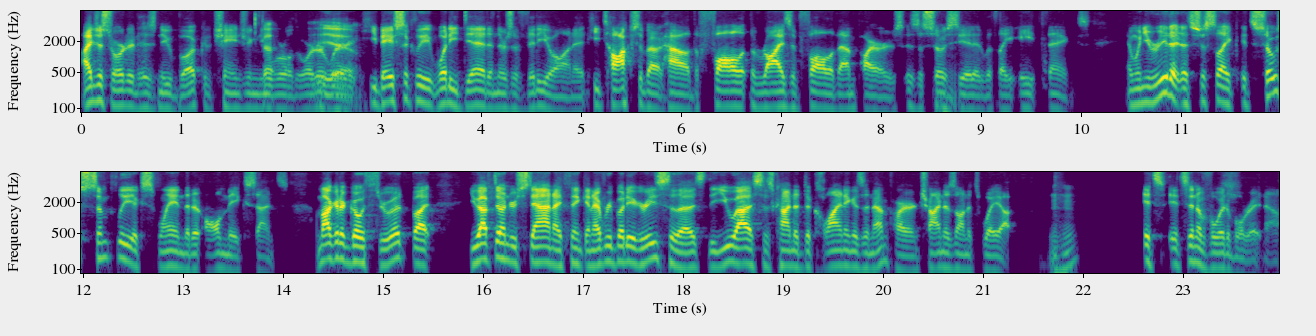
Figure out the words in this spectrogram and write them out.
I just ordered his new book, Changing New World Order, yeah. where he basically what he did, and there's a video on it. He talks about how the fall, the rise and fall of empires is mm. associated mm. with like eight things. And when you read it, it's just like it's so simply explained that it all makes sense. I'm not going to go through it, but you have to understand, I think, and everybody agrees to this, the US is kind of declining as an empire and China's on its way up. Mm-hmm it's it's unavoidable right now.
